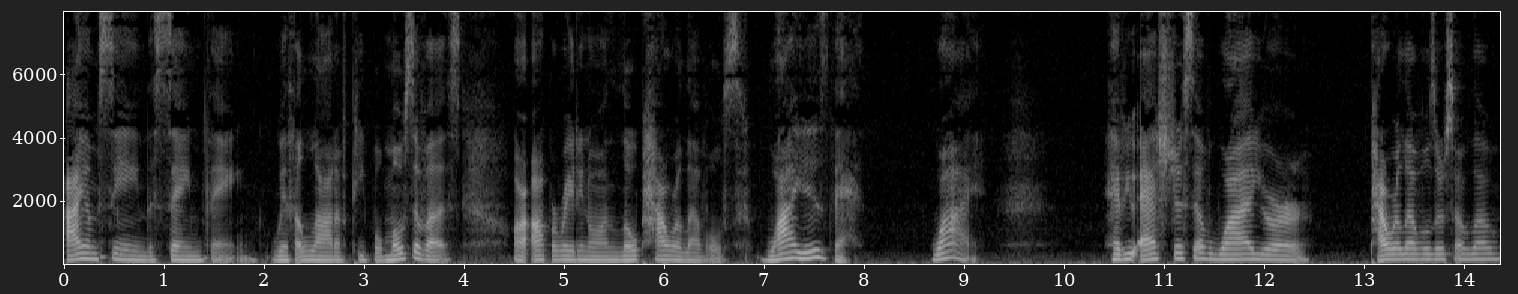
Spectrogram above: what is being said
I am seeing the same thing with a lot of people. Most of us are operating on low power levels. Why is that? Why? Have you asked yourself why your power levels are so low?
